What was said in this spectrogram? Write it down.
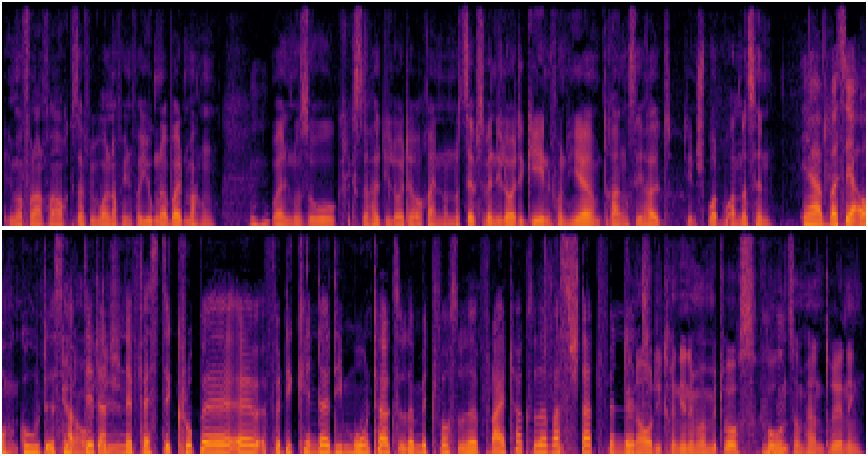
immer von Anfang an auch gesagt, wir wollen auf jeden Fall Jugendarbeit machen, mhm. weil nur so kriegst du halt die Leute auch rein. Und selbst wenn die Leute gehen von hier, tragen sie halt den Sport woanders hin. Ja, was ja auch um, gut ist. Genau, Habt ihr dann richtig. eine feste Gruppe äh, für die Kinder, die montags oder mittwochs oder freitags oder was mhm. stattfindet? Genau, die trainieren immer mittwochs vor mhm. unserem Herrentraining.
